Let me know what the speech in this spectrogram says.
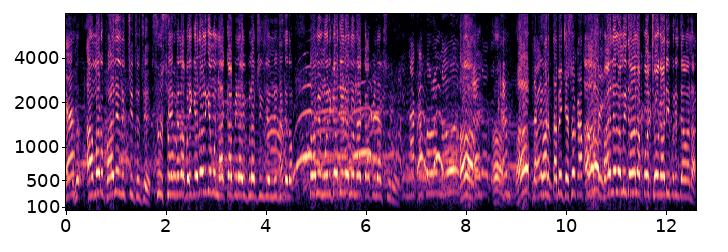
આ અમારું ફાઇનલ નિશ્ચિત છે. શું- શું? પેલા ભાઈ કહેતા કે હું નાક કાપી નાખી ગુલાબસિંહ જીતે તો તો અમે મોરિકાજીને એમનું નાક કાપી નાખશું ના કાપાવાળા હા હા, હા તમે જશો કાપવા અરે ફાઇનલ અમે જવાના પાંચ ગાડી ભરીને જવાના.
